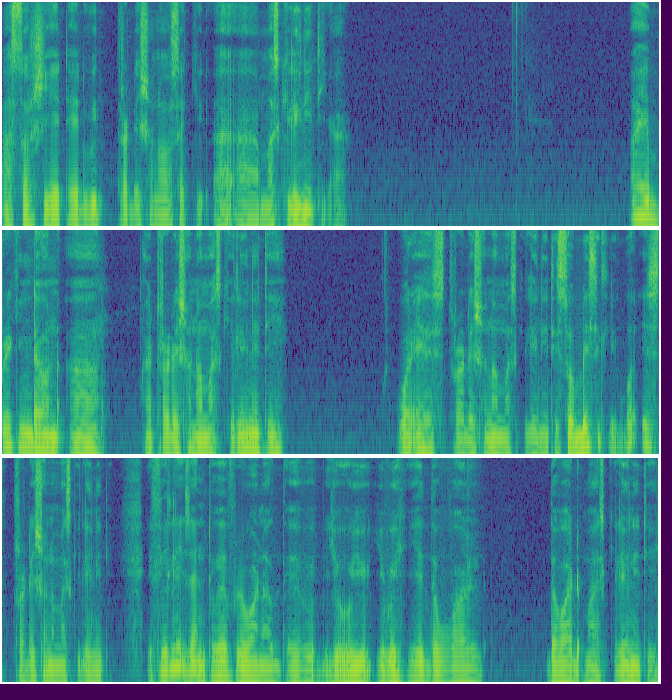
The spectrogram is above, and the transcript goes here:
associated with traditional secu- uh, uh, masculinity are. By breaking down uh, a traditional masculinity, what is traditional masculinity? So basically, what is traditional masculinity? If you listen to everyone out there, you you, you will hear the word the word masculinity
